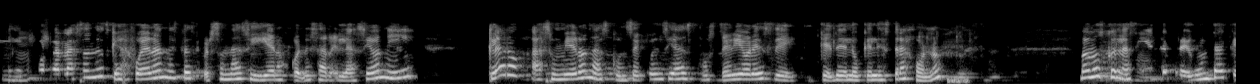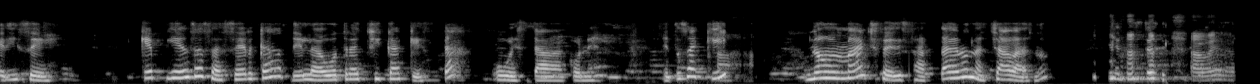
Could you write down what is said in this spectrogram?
por las razones que fueran, estas personas siguieron con esa relación y, claro, asumieron las consecuencias posteriores de, de lo que les trajo, ¿no? Vamos con la siguiente pregunta que dice, ¿qué piensas acerca de la otra chica que está o estaba con él? Entonces aquí, no manches, se desataron las chavas, ¿no? a ver.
